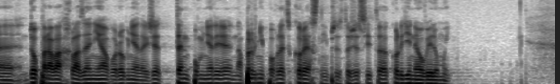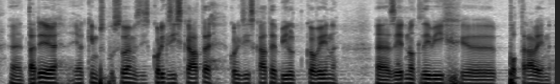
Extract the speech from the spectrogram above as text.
eh, doprava, chlazení a podobně. Takže ten poměr je na první pohled skoro jasný, přestože si to jako lidi neuvědomují. Eh, tady je, jakým způsobem, kolik získáte, kolik získáte bílkovin z jednotlivých potravin.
